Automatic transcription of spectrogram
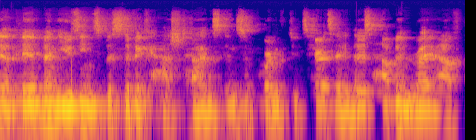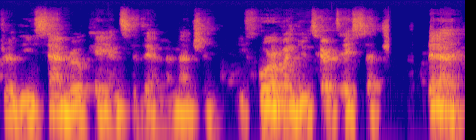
yeah, they had been using specific hashtags in support of Duterte. This happened right after the San Roque incident I mentioned before, when Duterte said dead.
